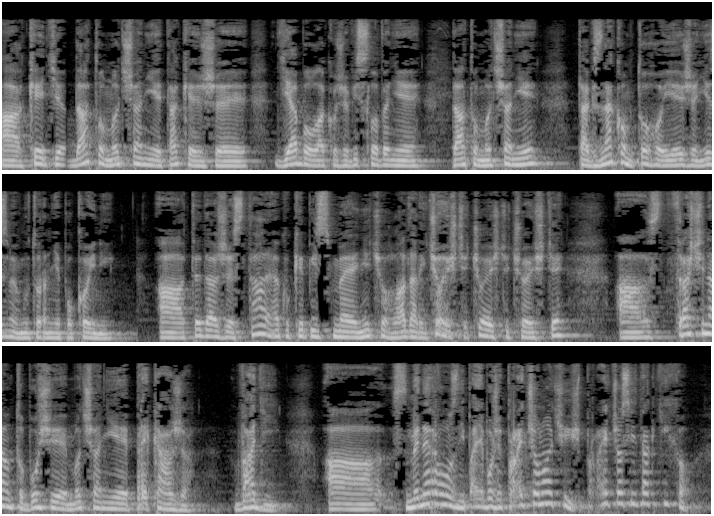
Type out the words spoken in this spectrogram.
A keď dá to mlčanie také, že diabol akože vyslovene dá to mlčanie, tak znakom toho je, že nie sme vnútorne pokojní. A teda, že stále ako keby sme niečo hľadali, čo ešte, čo ešte, čo ešte. A strašne nám to Božie mlčanie prekáža, vadí. A sme nervózni, Pane Bože, prečo mlčíš? Prečo si tak ticho?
